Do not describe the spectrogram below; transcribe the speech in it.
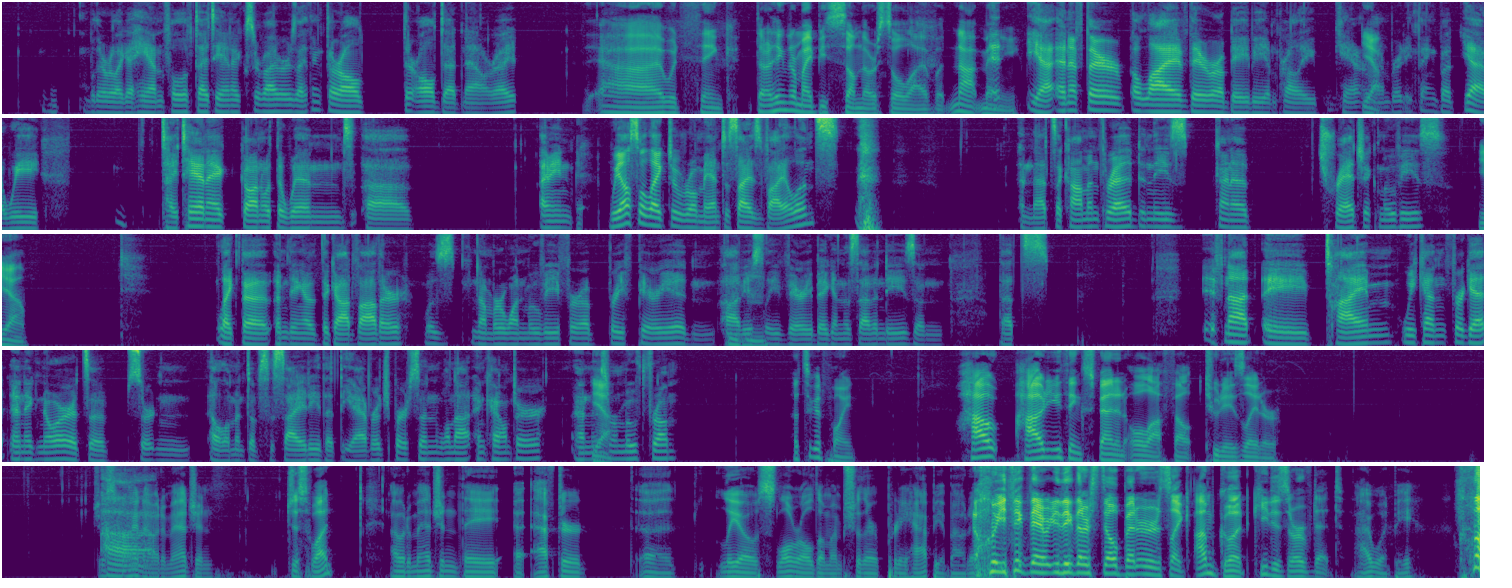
there were like a handful of Titanic survivors. I think they're all they're all dead now, right? Uh, I would think. That I think there might be some that are still alive, but not many. Yeah, and if they're alive, they were a baby and probably can't Yeah. remember anything. But yeah, we Titanic, Gone with the Wind. Uh, I mean, we also like to romanticize violence, and that's a common thread in these kind of tragic movies. yeah. Like the I'm thinking of The Godfather was number one movie for a brief period, and obviously very big in the 70s, and that's if not a time we can forget and ignore, it's a certain element of society that the average person will not encounter and is removed from. That's a good point. How how do you think Sven and Olaf felt two days later? Just fine, Uh, I would imagine. Just what? I would imagine they uh, after uh, Leo slow rolled them. I'm sure they're pretty happy about it. Oh, you think they're you think they're still bitter? It's like I'm good. He deserved it. I would be.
